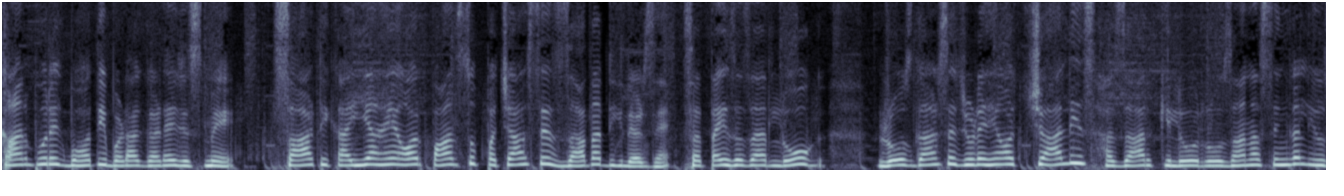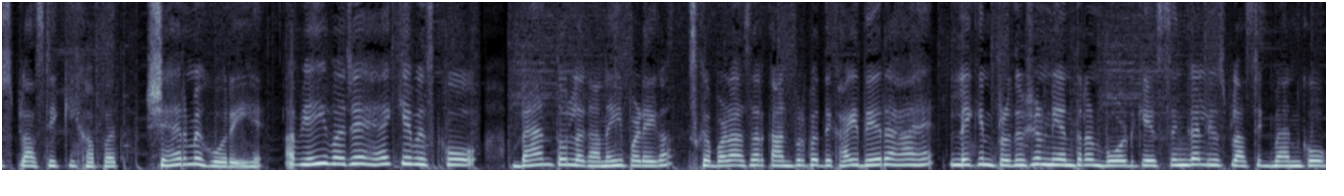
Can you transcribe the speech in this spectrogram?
कानपुर एक बहुत ही बड़ा गढ़ है, जिसमें साठ इकाइयाँ हैं और 550 से ज़्यादा डीलर्स हैं। सत्ताईस हज़ार लोग रोज़गार से जुड़े हैं और चालीस हज़ार किलो रोज़ाना सिंगल यूज़ प्लास्टिक की खपत शहर में हो रही है। अब यही वजह है कि अब इसको बैन तो लगाना ही पड़ेगा। इसका बड़ा असर कानपुर पर दिखाई दे रहा है, लेकिन प्रदूषण नियंत्रण बोर्ड के सिंगल यूज़ प्लास्टिक बैन को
